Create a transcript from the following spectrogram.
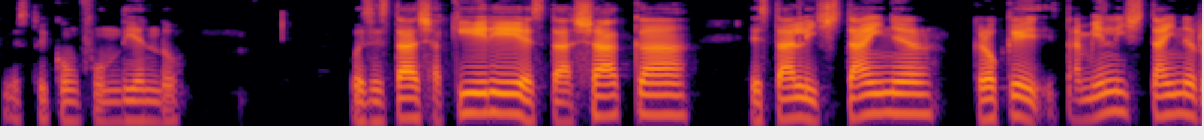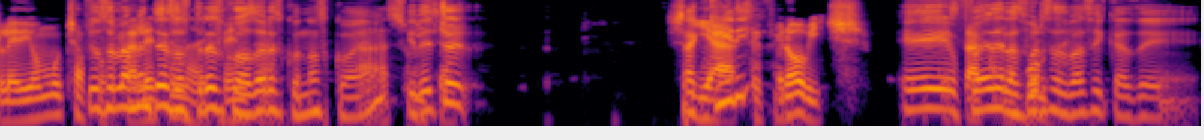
me estoy confundiendo, pues está Shakiri, está Shaka, está Lichtsteiner, creo que también Lichtsteiner le dio mucha Yo solamente esos tres jugadores conozco, ¿eh? Y de hecho, Shakiri... Y Seferovic. Eh, fue de las fuerzas básicas de,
